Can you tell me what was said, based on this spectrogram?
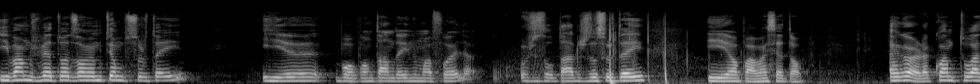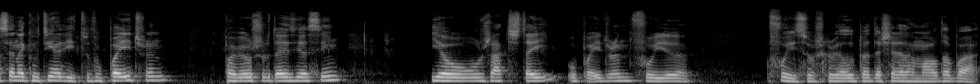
e vamos ver todos ao mesmo tempo o sorteio e uh, vou apontando aí numa folha os resultados do sorteio e opa, vai ser top. Agora, quanto à cena que eu tinha dito do Patreon, para ver os sorteios e assim, eu já testei o Patreon, fui, uh, fui subscrever para Teixeira da Malta, pá,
